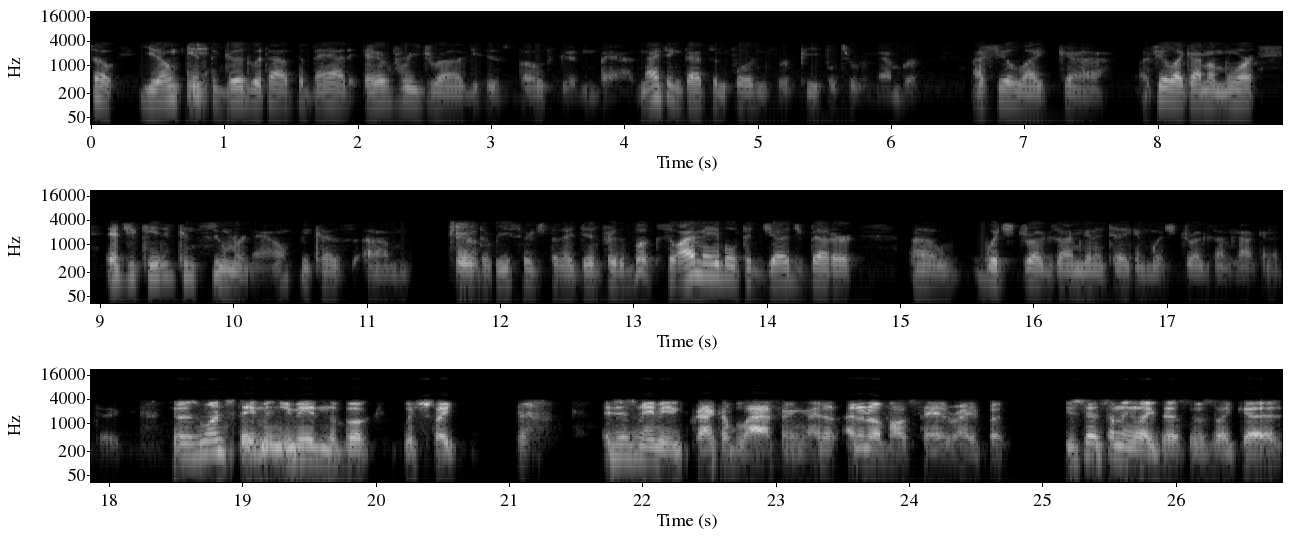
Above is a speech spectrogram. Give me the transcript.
So you don't get the good without the bad. Every drug is both good and bad, and I think that's important for people to remember. I feel like uh, I feel like I'm a more educated consumer now because um, of the research that I did for the book. So I'm able to judge better uh, which drugs I'm going to take and which drugs I'm not going to take. There was one statement you made in the book, which like it just made me crack up laughing. I don't I don't know if I'll say it right, but you said something like this. It was like uh,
